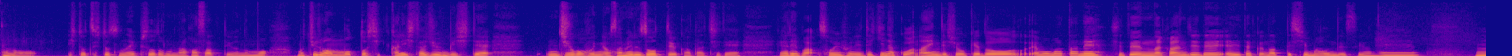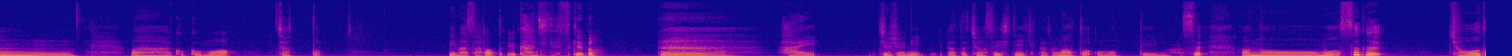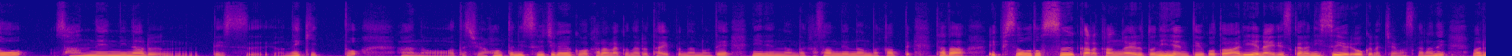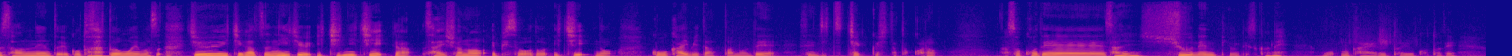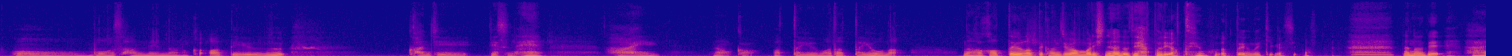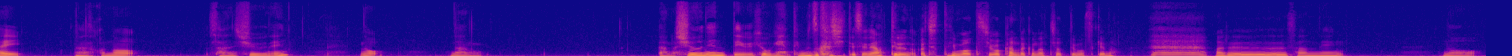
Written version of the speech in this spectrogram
この一つ一つのエピソードの長さっていうのももちろんもっとしっかりした準備して15分に収めるぞっていう形でやればそういうふうにできなくはないんでしょうけどでもまたね自然な感じでやりたくなってしまうんですよね。うんまあここもちょっと今更という感じですけどはい徐々にまた調整していけたらなと思っています。あのー、もうすぐちょうど3年になるんですよねきっと。あの私は本当に数字がよく分からなくなるタイプなので2年なんだか3年なんだかってただエピソード数から考えると2年ということはありえないですから日数より多くなっちゃいますからね。丸3年ということだと思います。11月21日が最初のエピソード1の公開日だったので先日チェックしたところそこで3周年っていうんですかねを迎えるということでおおもう3年なのかっていう感じですね。はいなんかあっという間だったような長かったようなって感じはあんまりしないのでやっぱりあっという間だったような気がします。なのではいこの3周年のなんあの周年っていう表現って難しいですよね合ってるのかちょっと今私分かんなくなっちゃってますけど丸3年の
